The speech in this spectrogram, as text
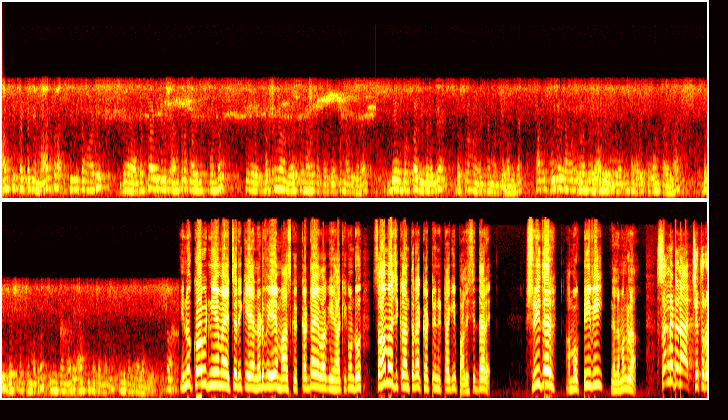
ಆರತಿ ತಟ್ಟೆಗೆ ಮಾತ್ರ ಸೀಮಿತ ಮಾಡಿ ಭಕ್ತಾದಿಗಳಿಗೆ ಅಂತರ ಸಾಗಿಸಿಕೊಂಡು ದರ್ಶನ ವ್ಯವಸ್ಥೆ ಮಾಡತಕ್ಕದ್ದು ಅಂತ ಮಾಡಿದ್ದಾರೆ. ದೇವ, ಭಕ್ತಾದಿಗಳಿಗೆ ದರ್ಶನವನ್ನು ವ್ಯವಸ್ಥೆ ಮಾಡಿಸಲಾಗಿದೆ. ಹಾಗೂ ಪೂಜಾ ಸಾಮಾನುಗಳನ್ನು ಯಾವುದೇ ರೀತಿಯಾದಂಥ ಒಳಗೆ ತಗೊಳ್ತಾ ಇಲ್ಲ. ಬರೀ ದರ್ಶನಕ್ಕೆ ಮಾತ್ರ ಸೀಮಿತ ಮಾಡಿ ಆರತಿ ಮಾತ್ರ ಸೀಮಿತ ಮಾಡಲಾಗಿದೆ. ಇನ್ನು ಕೋವಿಡ್ ನಿಯಮ ಎಚ್ಚರಿಕೆಯ ನಡುವೆಯೇ ಮಾಸ್ಕ್ ಕಡ್ಡಾಯವಾಗಿ ಹಾಕಿಕೊಂಡು ಸಾಮಾಜಿಕ ಅಂತರ ಕಟ್ಟುನಿಟ್ಟಾಗಿ ಪಾಲಿಸಿದ್ದಾರೆ. ಶ್ರೀಧರ್ ಅಮೋಕ್ ಟಿವಿ ನೆಲಮಂಗಳ ಸಂಘಟನಾ ಚತುರ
